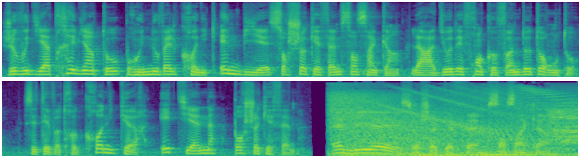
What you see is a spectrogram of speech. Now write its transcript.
je vous dis à très bientôt pour une nouvelle chronique NBA sur Choc FM 105.1, la radio des francophones de Toronto. C'était votre chroniqueur Étienne pour Choc FM. NBA sur Choc FM 105.1.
